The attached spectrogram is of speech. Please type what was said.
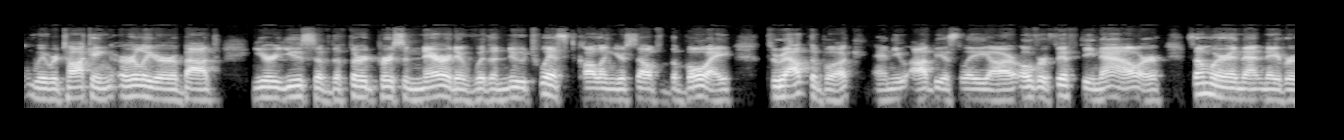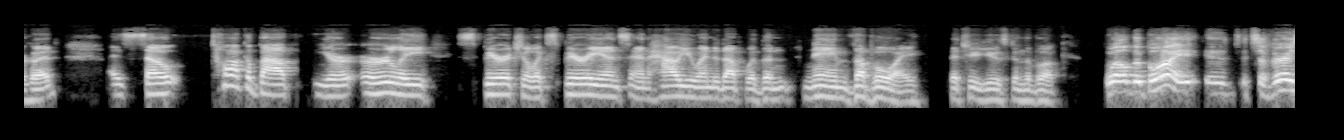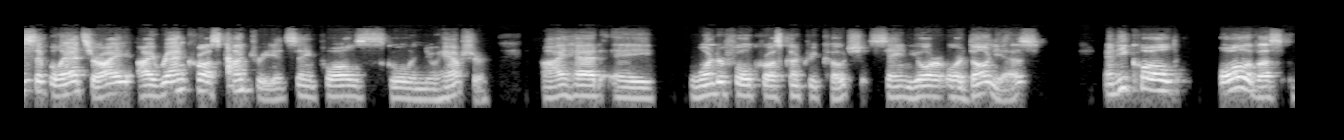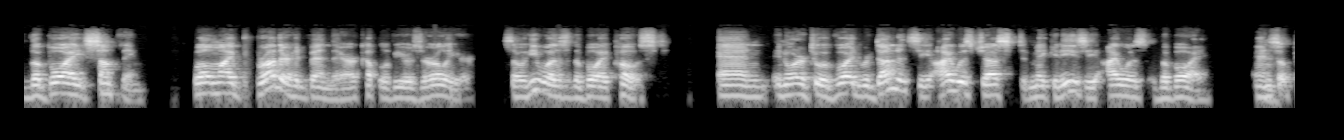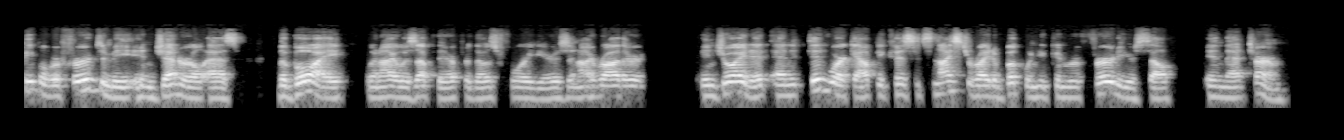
We were talking earlier about your use of the third person narrative with a new twist, calling yourself the boy throughout the book. And you obviously are over 50 now or somewhere in that neighborhood. So, talk about your early spiritual experience and how you ended up with the name The Boy that you used in the book. Well, the boy, it's a very simple answer. I, I ran cross country at St. Paul's School in New Hampshire. I had a wonderful cross country coach, Senor Ordonez, and he called all of us the boy something. Well, my brother had been there a couple of years earlier, so he was the boy post. And in order to avoid redundancy, I was just, to make it easy, I was the boy. And so people referred to me in general as the boy when I was up there for those four years. And I rather enjoyed it. And it did work out because it's nice to write a book when you can refer to yourself in that term.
